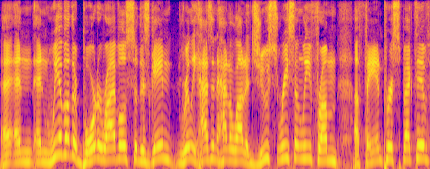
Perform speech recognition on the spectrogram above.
and and we have other border rivals, so this game really hasn't had a lot of juice recently from a fan perspective.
